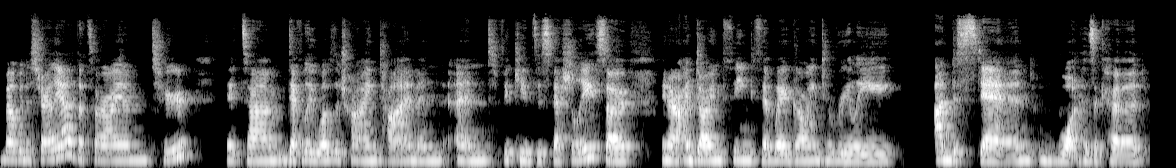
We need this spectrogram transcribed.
Melbourne, Australia. That's where I am too. It um, definitely was a trying time, and and for kids especially. So, you know, I don't think that we're going to really understand what has occurred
